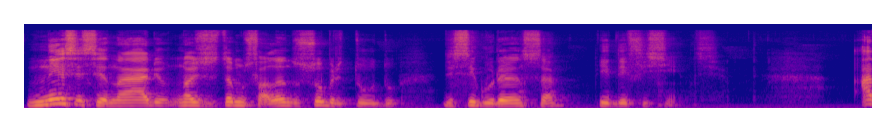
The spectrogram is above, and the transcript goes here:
Nesse cenário, nós estamos falando, sobretudo, de segurança e de eficiência. A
